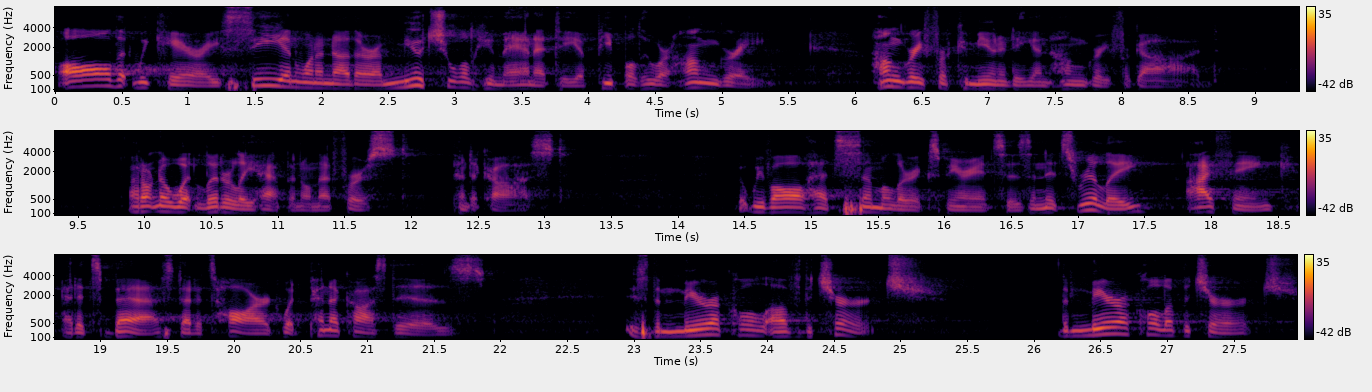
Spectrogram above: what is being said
all that we carry, see in one another a mutual humanity of people who are hungry, hungry for community and hungry for God. I don't know what literally happened on that first Pentecost, but we've all had similar experiences, and it's really, I think, at its best, at its heart, what Pentecost is is the miracle of the church. The miracle of the church.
